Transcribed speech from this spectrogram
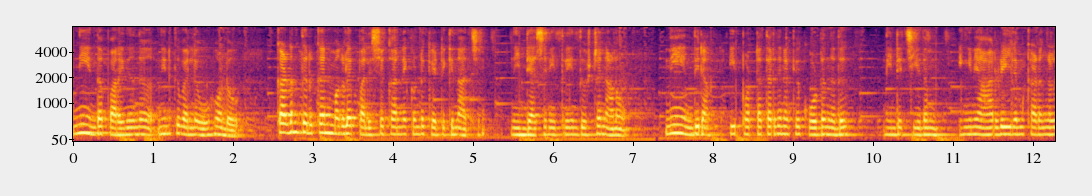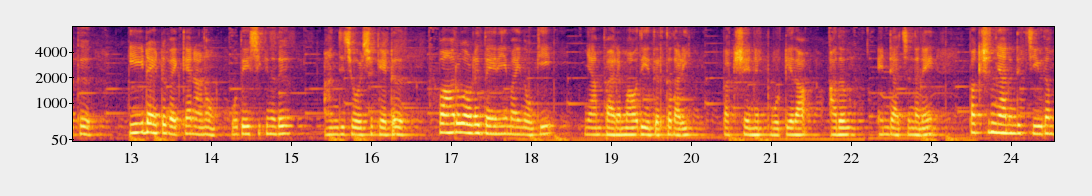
നീ എന്താ പറയുന്നതെന്ന് നിനക്ക് വല്ല ഊഹമുണ്ടോ? കടം തീർക്കാൻ മകളെ പലിശക്കാരനെ കൊണ്ട് കെട്ടിക്കുന്ന അച്ഛൻ. നിന്റെ അച്ഛൻ ഇത്രയും ദുഷ്ടനാണോ? നീ എന്തിനാ ഈ പൊട്ടത്തരത്തിനൊക്കെ കൂട്ടുന്നത്? നിന്റെ ജീവിതം ഇങ്ങനെ ആരുടെയും കടങ്ങൾക്ക് ഈടായിട്ട് വയ്ക്കാനാണോ ഉദ്ദേശിക്കുന്നത്? അഞ്ച് ചോദിച്ചു കേട്ട് പാറു അവളെ ദയനീയമായി നോക്കി. ഞാൻ പരമാവധി എതിർത്തതടി. പക്ഷെ എന്നെ പൂട്ടിയതാ. അതും എന്റെ അച്ഛൻ തന്നെ. പക്ഷെ ഞാൻ എന്റെ ജീവിതം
